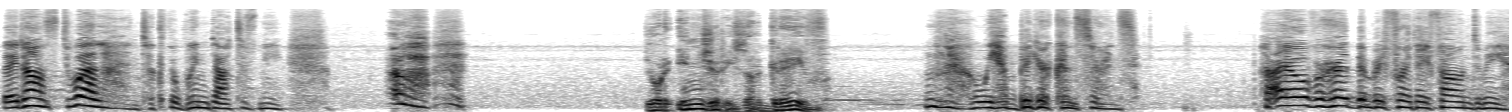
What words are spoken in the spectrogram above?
They danced well and took the wind out of me. Ugh. Your injuries are grave. We have bigger concerns. I overheard them before they found me.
